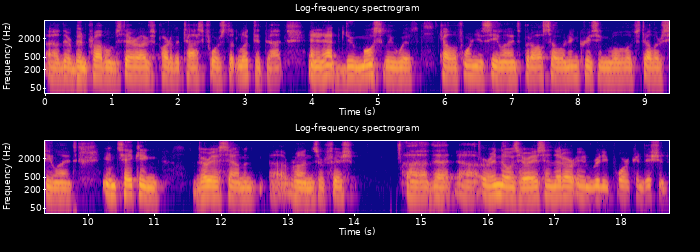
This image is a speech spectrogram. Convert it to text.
Uh, there have been problems there. I was part of a task force that looked at that, and it had to do mostly with California sea lions, but also an increasing role of Steller sea lions in taking various salmon uh, runs or fish uh, that uh, are in those areas and that are in really poor condition.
